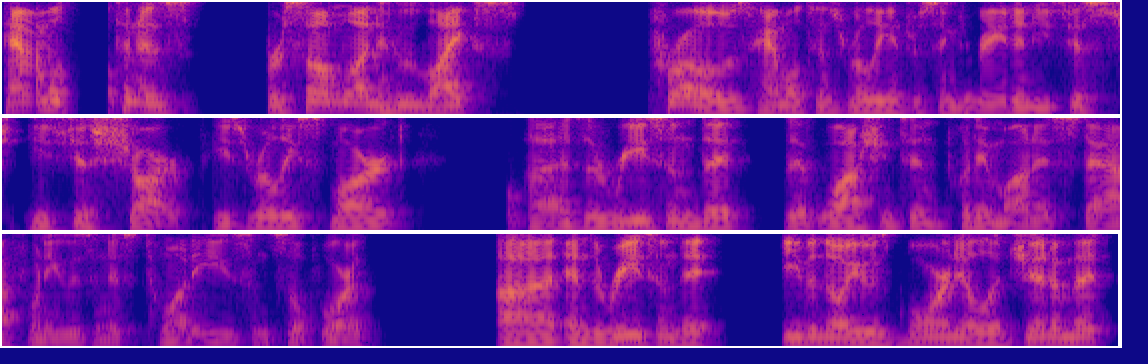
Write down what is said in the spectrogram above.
Hamilton is for someone who likes prose. Hamilton's really interesting to read, and he's just he's just sharp. He's really smart uh, as a reason that that Washington put him on his staff when he was in his 20s and so forth. Uh, and the reason that even though he was born illegitimate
